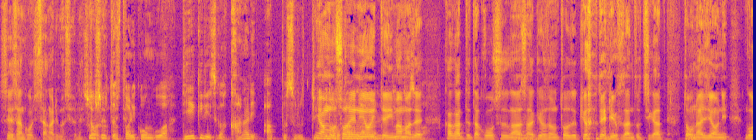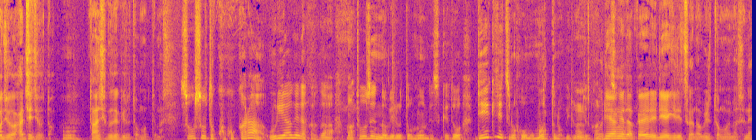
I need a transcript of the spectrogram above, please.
生産効率上がりますよね、そうするとやっぱり今後は利益率がかなりアップするっていういやもうそれにおいて今までかかってた工数が先ほどの東京電力さんと違うと同じように50、80と短縮できると思ってます、そうすると、ここから売上高が、まあ、当然伸びると思うんですけど、利益率の方ももっと伸びるっていう感じですか、うん、売上高より利益率が伸びると思いますね、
